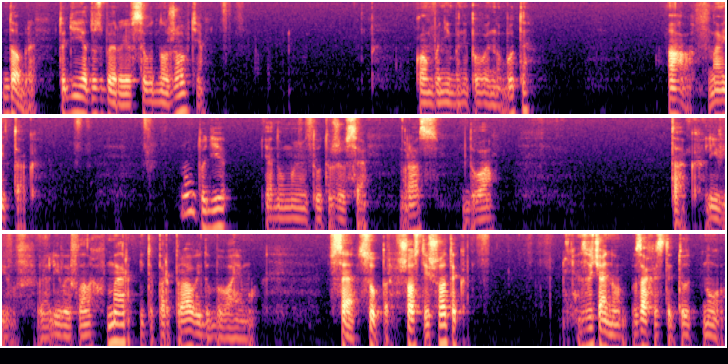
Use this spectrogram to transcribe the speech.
Добре. Тоді я дозбирую все одно жовті. Комбо ніби не повинно бути. Ага, навіть так. Ну, тоді, я думаю, тут уже все. Раз, два. Так, лівий, лівий фланг вмер, і тепер правий добиваємо. Все, супер. Шостий шотик. Звичайно, захисти тут ну,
